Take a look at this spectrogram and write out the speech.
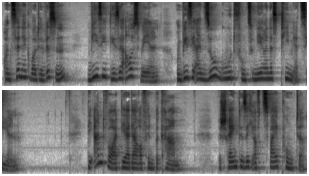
Und Sinek wollte wissen, wie sie diese auswählen und wie sie ein so gut funktionierendes Team erzielen. Die Antwort, die er daraufhin bekam, beschränkte sich auf zwei Punkte.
